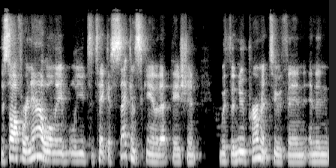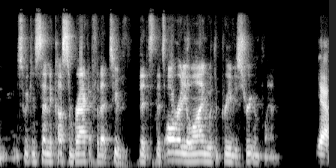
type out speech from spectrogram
the software now will enable you to take a second scan of that patient with the new permanent tooth in, and then so we can send a custom bracket for that tooth that's that's already aligned with the previous treatment plan. Yeah,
